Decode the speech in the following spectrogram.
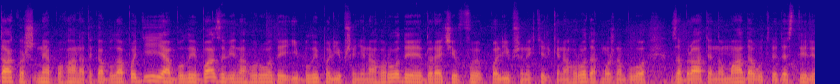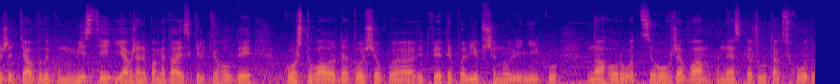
Також непогана така була подія. Були базові нагороди і були поліпшені нагороди. До речі, в поліпшених тільки нагородах можна було забрати номада у 3D-стилі життя в великому місті. Я вже не пам'ятаю, скільки голди коштувало для того, щоб е, відкрити поліпшену лінійку нагород. Цього вже вам не скажу так сходу.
